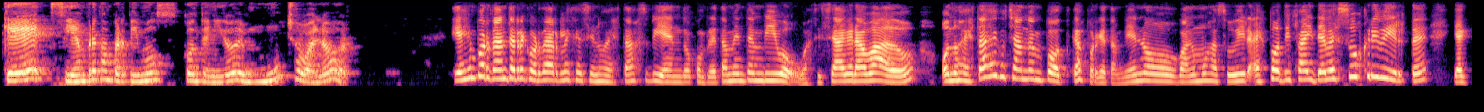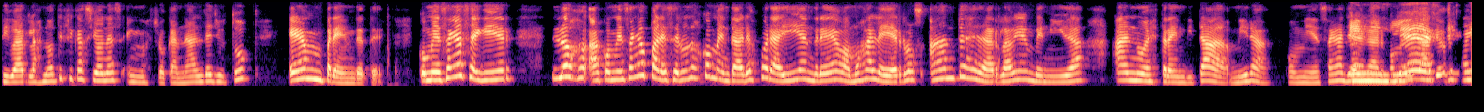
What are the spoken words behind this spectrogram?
que siempre compartimos contenido de mucho valor. Y es importante recordarles que si nos estás viendo completamente en vivo o así sea grabado, o nos estás escuchando en podcast, porque también lo vamos a subir a Spotify, debes suscribirte y activar las notificaciones en nuestro canal de YouTube, Emprendete. Comiencen a seguir los, ah, comienzan a aparecer unos comentarios por ahí, Andrea, vamos a leerlos antes de dar la bienvenida a nuestra invitada. Mira, comienzan a llegar comentarios en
